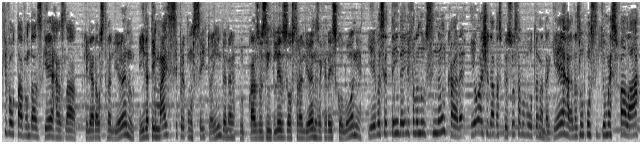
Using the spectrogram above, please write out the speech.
que voltavam das guerras lá, porque ele era australiano, ainda tem mais esse preconceito ainda, né? Por causa dos ingleses australianos, aqui era ex-colônia. E aí você tem daí ele falando assim: não, cara, eu ajudava as pessoas, estavam voltando da guerra, elas não conseguiam mais falar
